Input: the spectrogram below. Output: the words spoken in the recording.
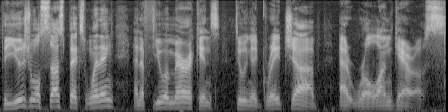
the usual suspects winning and a few Americans doing a great job at Roland Garros.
